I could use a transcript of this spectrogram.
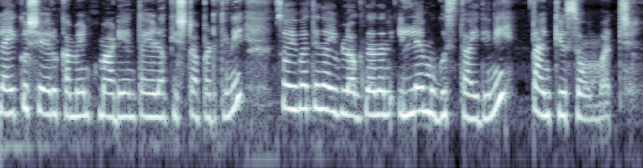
ಲೈಕು, ಶೇರು, ಕಮೆಂಟ್ ಮಾಡಿ ಅಂತ ಹೇಳೋಕ್ಕೆ ಇಷ್ಟಪಡ್ತೀನಿ. ಸೊ, ಇವತ್ತಿನ ಈ ವ್ಲಾಗ್ನ ನಾನು ಇಲ್ಲೇ ಮುಗಿಸ್ತಾ ಇದ್ದೀನಿ. Thank you so much.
